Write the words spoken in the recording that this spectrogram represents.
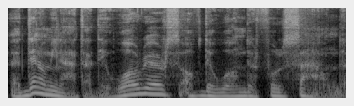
eh, denominata The Warriors of the Wonderful Sound,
